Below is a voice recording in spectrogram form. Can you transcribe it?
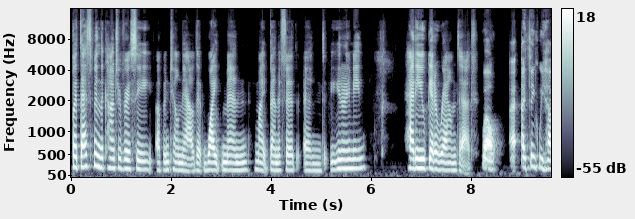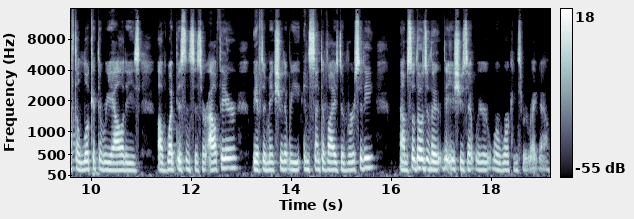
But that's been the controversy up until now that white men might benefit and you know what I mean? How do you get around that? Well, I, think we have to look at the realities of what businesses are out there. We have to make sure that we incentivize diversity. Um, so those are the, the issues that we're, we're working through right now.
